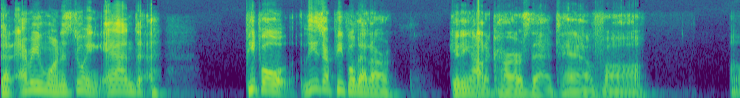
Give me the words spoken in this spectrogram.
That everyone is doing. And uh, people, these are people that are getting out of cars that have uh, uh,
